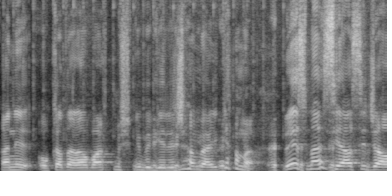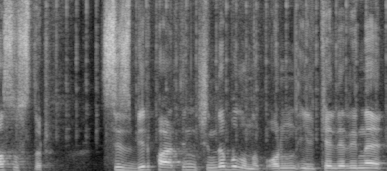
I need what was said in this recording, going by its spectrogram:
Hani o kadar abartmış gibi geleceğim belki ama resmen siyasi casustur. Siz bir partinin içinde bulunup onun ilkelerine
